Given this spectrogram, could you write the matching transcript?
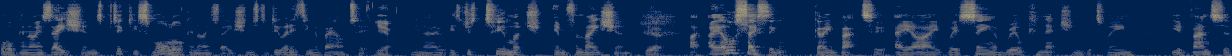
organizations, particularly small organizations, to do anything about it. Yeah. You know, it's just too much information. Yeah. I, I also think, going back to AI, we're seeing a real connection between the advance of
